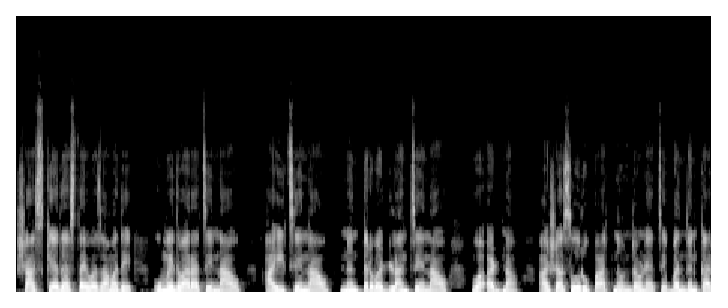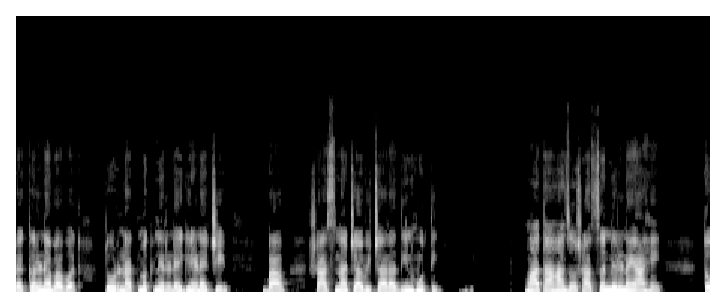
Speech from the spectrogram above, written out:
शासकीय दस्तऐवजामध्ये उमेदवाराचे नाव आईचे नाव नंतर वडिलांचे नाव व आडनाव अशा स्वरूपात नोंदवण्याचे बंधनकारक करण्याबाबत धोरणात्मक निर्णय घेण्याची बाब शासनाच्या विचाराधीन होती. मग आता हा जो शासन निर्णय आहे तो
